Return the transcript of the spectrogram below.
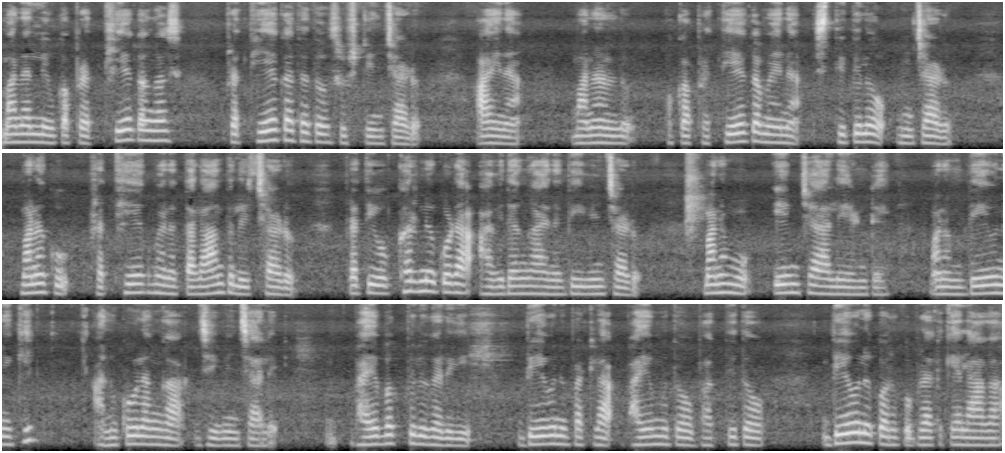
మనల్ని ఒక ప్రత్యేకంగా ప్రత్యేకతతో సృష్టించాడు. ఆయన మనల్ని ఒక ప్రత్యేకమైన స్థితిలో ఉంచాడు. మనకు ప్రత్యేకమైన తలాంతులు ఇచ్చాడు. ప్రతి ఒక్కరిని కూడా ఆ విధంగా ఆయన దీవించాడు. మనము ఏం చేయాలి అంటే మనం దేవునికి అనుకూలంగా జీవించాలి. భయభక్తులు కలిగి దేవుని పట్ల భయముతో భక్తితో దేవుని కొరకు బ్రతికేలాగా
